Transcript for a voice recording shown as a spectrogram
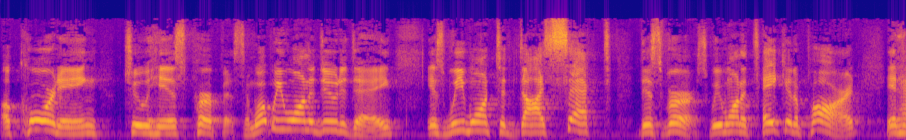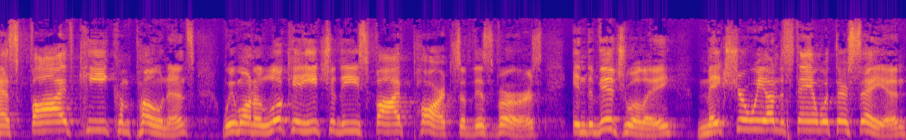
according to his purpose. And what we want to do today is we want to dissect this verse. We want to take it apart. It has five key components. We want to look at each of these five parts of this verse individually, make sure we understand what they're saying,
